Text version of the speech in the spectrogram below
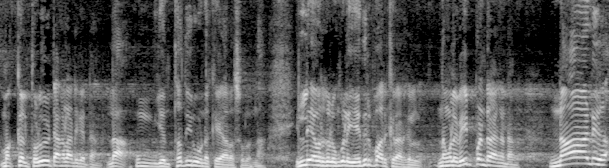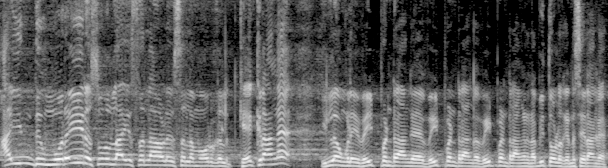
மக்கள் தொழுவிட்டாங்களான்னு கேட்டாங்க. லா ஹும் என் ததிரூனக்க யார சொல்லலாம் இல்லை அவர்கள் உங்களை எதிர்பார்க்கிறார்கள். நான் உங்களை வெயிட் பண்ணுறாங்கன்றாங்க நாலு ஐந்து முறை ரசூலுல்லாஹி ஸல்லல்லாஹு அலுவலம் அவர்கள் கேட்குறாங்க. இல்லை உங்களை வெயிட் பண்ணுறாங்க வெயிட் பண்ணுறாங்க வெயிட் பண்ணுறாங்க நபித்தோழர்கள் என்ன செய்கிறாங்க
